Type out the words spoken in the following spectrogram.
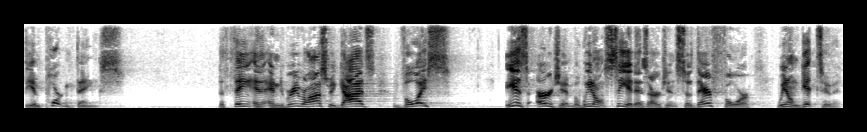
the important things. The thing, and, and to be honest with you, God's voice is urgent, but we don't see it as urgent. So therefore, we don't get to it.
